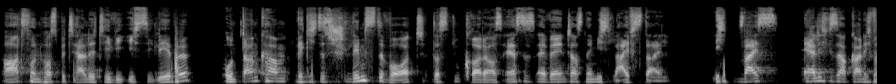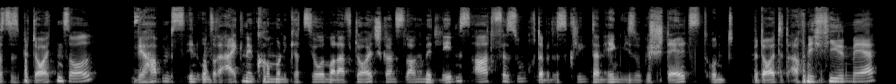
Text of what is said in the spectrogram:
Art von Hospitality, wie ich sie lebe. Und dann kam wirklich das schlimmste Wort, das du gerade als erstes erwähnt hast, nämlich Lifestyle. Ich weiß ehrlich gesagt gar nicht, was das bedeuten soll. Wir haben es in unserer eigenen Kommunikation mal auf Deutsch ganz lange mit Lebensart versucht, aber das klingt dann irgendwie so gestelzt und bedeutet auch nicht viel mehr.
